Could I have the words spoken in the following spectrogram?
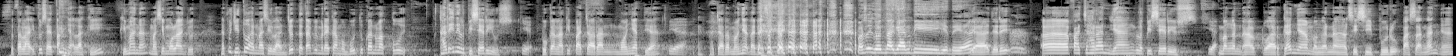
Setelah itu saya tanya lagi, gimana? Masih mau lanjut? Nah, puji Tuhan masih lanjut, tetapi mereka membutuhkan waktu kali ini lebih serius. Yeah. Bukan lagi pacaran monyet ya. Yeah. Eh, pacaran monyet ada sih. Maksudnya gonta-ganti gitu ya. Ya, jadi uh, pacaran yang lebih serius. Yeah. Mengenal keluarganya, mengenal sisi buruk pasangannya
